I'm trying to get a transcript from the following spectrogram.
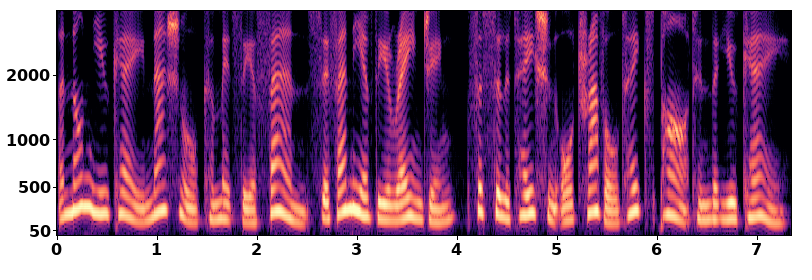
a non-UK national commits the offence if any of the arranging, facilitation or travel takes part in the UK.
